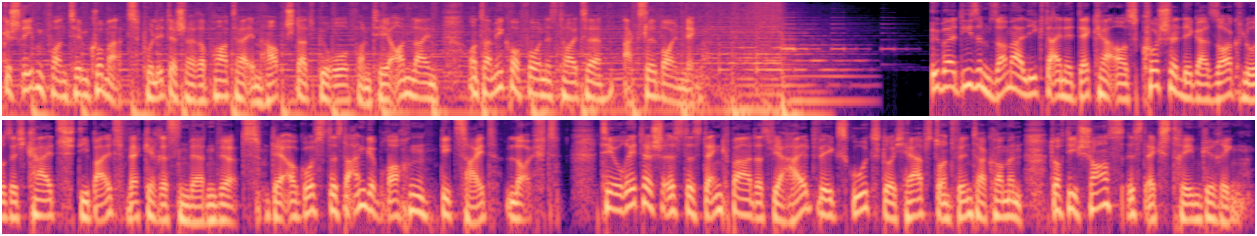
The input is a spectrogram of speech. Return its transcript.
Geschrieben von Tim Kummert, politischer Reporter im Hauptstadtbüro von T-Online. Unter Mikrofon ist heute Axel Bäumling. Über diesem Sommer liegt eine Decke aus kuscheliger Sorglosigkeit, die bald weggerissen werden wird. Der August ist angebrochen, die Zeit läuft. Theoretisch ist es denkbar, dass wir halbwegs gut durch Herbst und Winter kommen, doch die Chance ist extrem gering.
